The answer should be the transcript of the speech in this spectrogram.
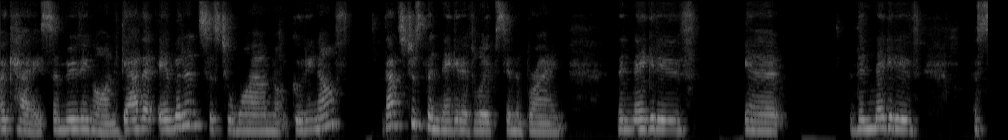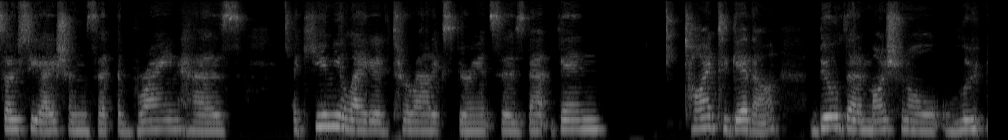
Okay, so moving on, gather evidence as to why I'm not good enough. That's just the negative loops in the brain, the negative, uh, the negative associations that the brain has accumulated throughout experiences that then tied together build that emotional loop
